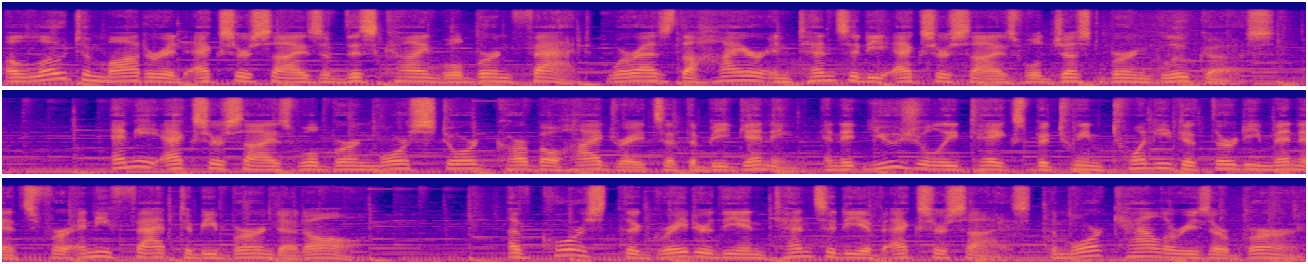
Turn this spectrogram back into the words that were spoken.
A low to moderate exercise of this kind will burn fat, whereas the higher intensity exercise will just burn glucose. Any exercise will burn more stored carbohydrates at the beginning, and it usually takes between 20 to 30 minutes for any fat to be burned at all. Of course, the greater the intensity of exercise, the more calories are burned,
